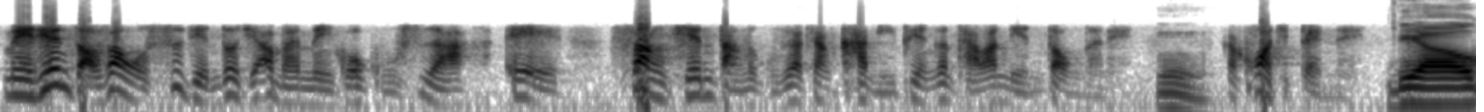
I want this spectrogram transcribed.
每天早上我四点多起要买美国股市啊，哎，上千档的股票这样看一遍，跟台湾联动的呢，嗯，要看一遍呢，了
